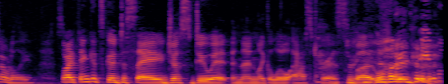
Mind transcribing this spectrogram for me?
Totally. So I think it's good to say just do it and then like a little asterisk, but like with People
